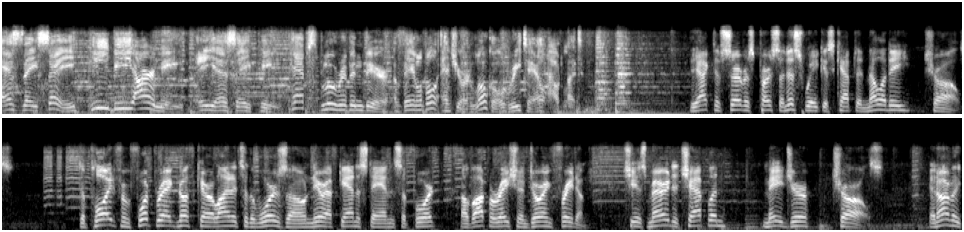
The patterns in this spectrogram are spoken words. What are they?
As they say, PB Army, ASAP. Pabst Blue Ribbon Beer, available at your local retail outlet. The active service person this week is Captain Melody Charles. deployed from Fort Bragg, North Carolina to the war zone near Afghanistan in support of Operation Enduring Freedom. She is married to Chaplain Major Charles. An Army,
